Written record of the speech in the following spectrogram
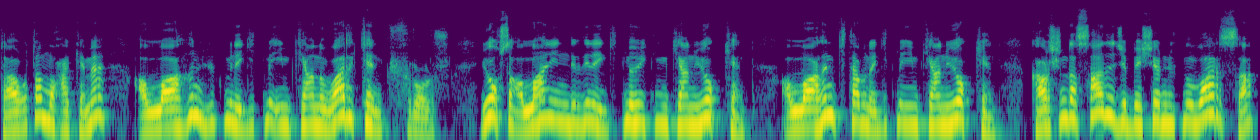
tağuta muhakeme Allah'ın hükmüne gitme imkanı varken küfür olur. Yoksa Allah'ın indirdiğine gitme imkanı yokken Allah'ın kitabına gitme imkanı yokken karşında sadece beşerin hükmü varsa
